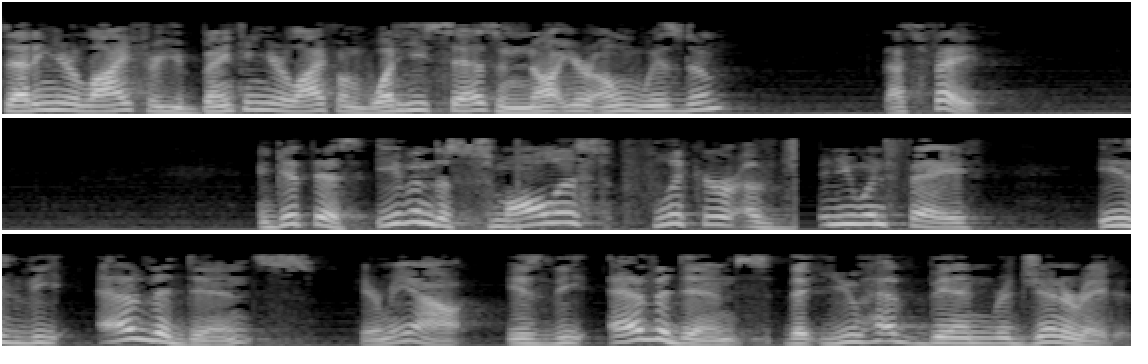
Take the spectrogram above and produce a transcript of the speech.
setting your life, are you banking your life on what He says and not your own wisdom? That's faith. And get this, even the smallest flicker of genuine faith is the evidence, hear me out, is the evidence that you have been regenerated.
